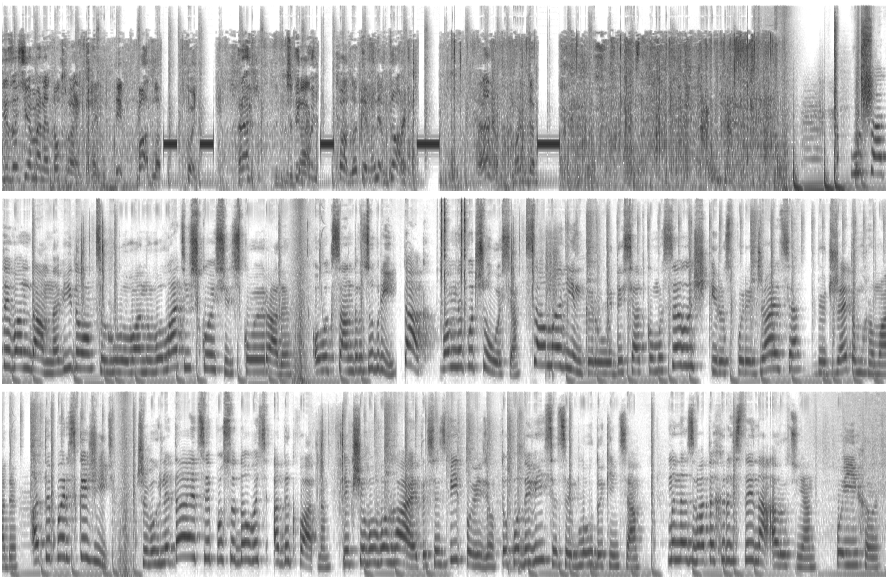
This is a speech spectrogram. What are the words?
Ти зачем мене толкаєш? Ай, Ти падла, конь. Ти конь, падла, ти мене вдарив. Морда, Вусатий вандам на відео це голова Новолатівської сільської ради Олександр Зубрій. Так, вам не почулося. Саме він керує десятками селищ і розпоряджається бюджетом громади. А тепер скажіть, чи виглядає цей посадовець адекватним? Якщо ви вагаєтеся з відповіддю, то подивіться цей блог до кінця. Мене звати Христина Аруцюнян. Поїхали!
